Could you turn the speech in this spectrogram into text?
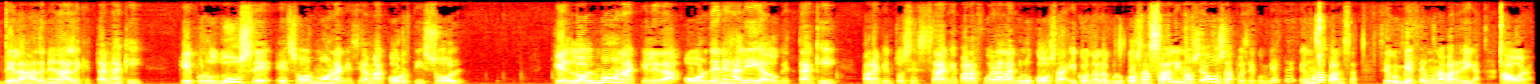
de las adrenales que están aquí, que produce esa hormona que se llama cortisol, que es la hormona que le da órdenes al hígado que está aquí para que entonces saque para afuera la glucosa y cuando la glucosa sale y no se usa, pues se convierte en una panza, se convierte en una barriga. Ahora,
